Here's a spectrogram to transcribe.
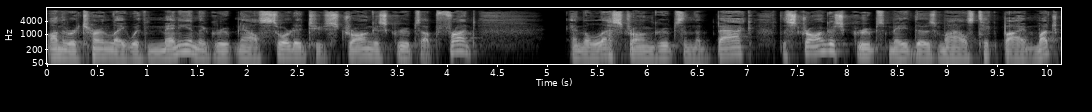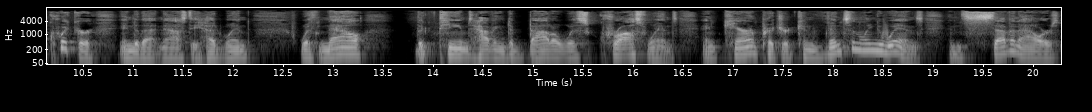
On the return leg, with many in the group now sorted to strongest groups up front and the less strong groups in the back, the strongest groups made those miles tick by much quicker into that nasty headwind, with now the teams having to battle with crosswinds and Karen Pritchard convincingly wins in seven hours,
